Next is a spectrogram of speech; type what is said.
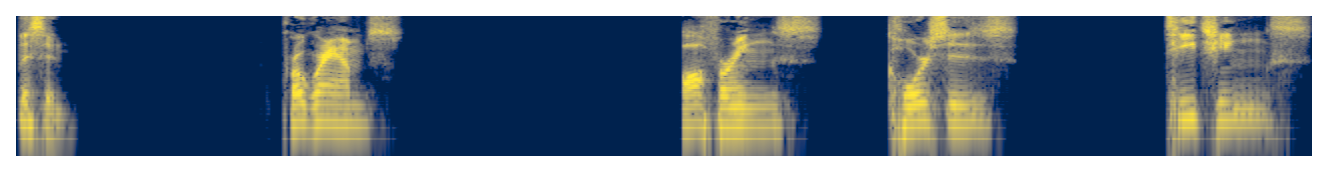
Listen, programs, offerings, courses, teachings,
